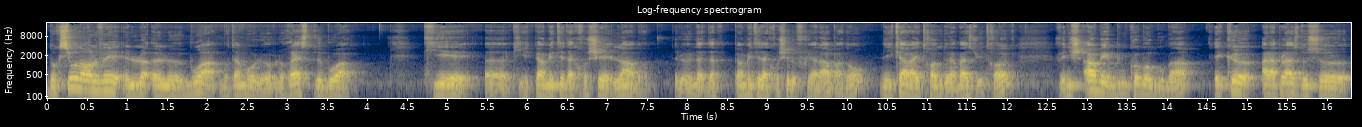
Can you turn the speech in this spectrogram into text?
Donc si on a enlevé le, bois, notamment le, reste de bois qui, euh, permettait d'accrocher l'arbre, le, permettait d'accrocher le fruit à l'arbre, pardon, Meikar etrog de la base du etrog, Venish Binkomo Guma, et que à la place de ce,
